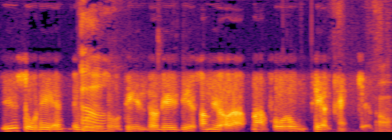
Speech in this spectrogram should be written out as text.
Det är ju så det är. Det går Ja. så till och det är det som gör att man får ont helt enkelt. Ja.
